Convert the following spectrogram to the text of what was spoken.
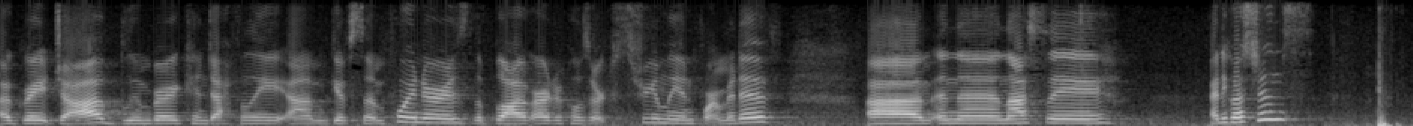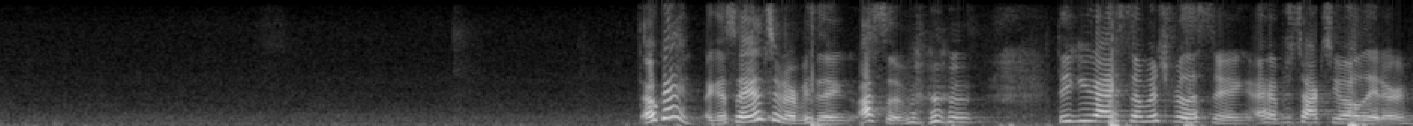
a great job. Bloomberg can definitely um, give some pointers. The blog articles are extremely informative. Um, and then lastly, any questions? Okay, I guess I answered everything. Awesome. Thank you guys so much for listening. I hope to talk to you all later.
